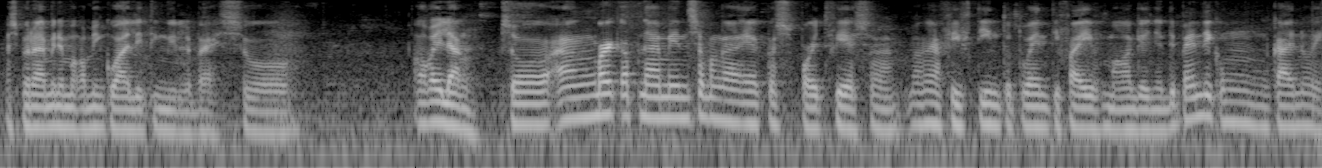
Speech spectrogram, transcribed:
mas marami naman kaming quality nilabas. So, okay lang. So, ang markup namin sa mga EcoSport Fiesta, mga 15 to 25, mga ganyan. Depende kung kano eh.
